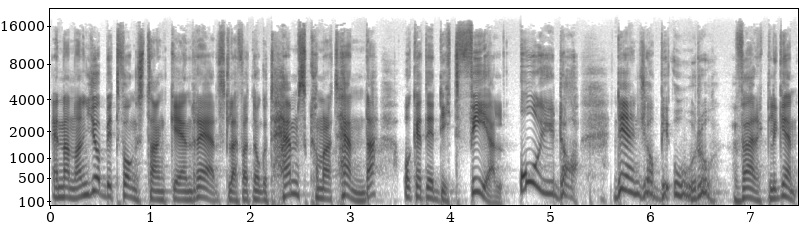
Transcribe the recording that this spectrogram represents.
En annan jobbig tvångstanke är en rädsla för att något hemskt kommer att hända och att det är ditt fel. Oj då! Det är en jobbig oro. Verkligen.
